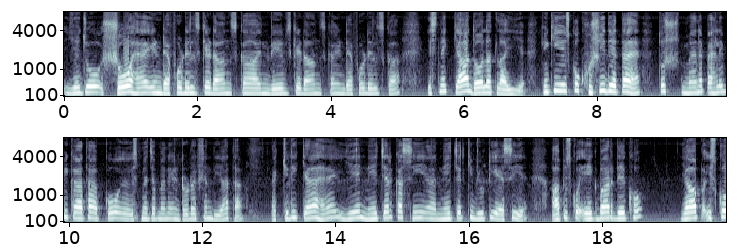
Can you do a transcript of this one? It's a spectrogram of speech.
ये जो शो है इन डेफोडिल्स के डांस का इन वेव्स के डांस का इन डेफोडिल्स का इसने क्या दौलत लाई है? क्योंकि ये इसको खुशी देता है तो मैंने पहले भी कहा था आपको इसमें जब मैंने इंट्रोडक्शन दिया था एक्चुअली क्या है ये नेचर का सी नेचर की ब्यूटी ऐसी है। आप इसको एक बार देखो या आप इसको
